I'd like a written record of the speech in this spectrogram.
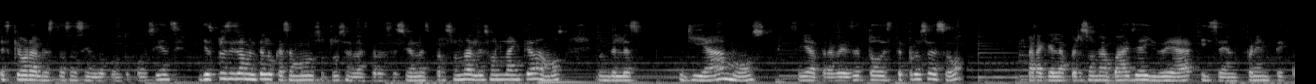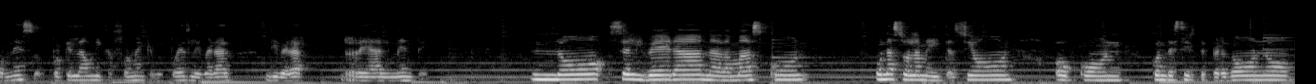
es que ahora lo estás haciendo con tu conciencia. Y es precisamente lo que hacemos nosotros en nuestras sesiones personales online que damos, donde les guiamos ¿sí? a través de todo este proceso para que la persona vaya y vea y se enfrente con eso, porque es la única forma en que lo puedes liberar, liberar realmente. No se libera nada más con una sola meditación o con, con decirte perdono.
